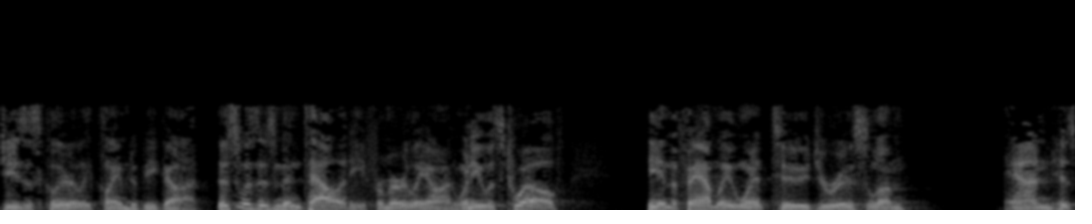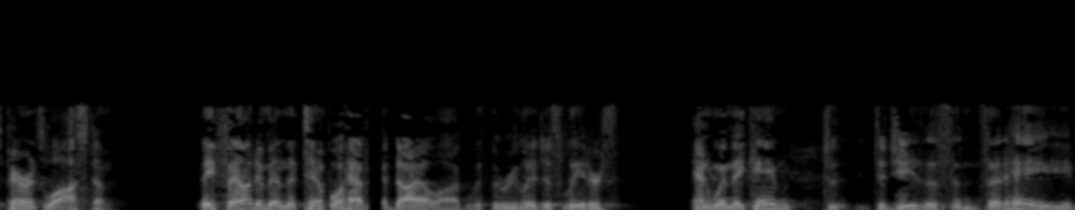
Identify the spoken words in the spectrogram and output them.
Jesus clearly claimed to be God. This was his mentality from early on. When he was 12, he and the family went to Jerusalem and his parents lost him. They found him in the temple having a dialogue with the religious leaders. And when they came to, to Jesus and said, Hey,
